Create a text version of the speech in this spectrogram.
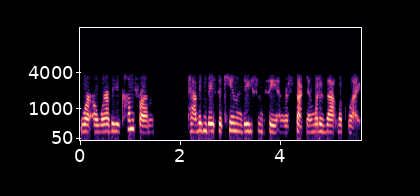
or, or wherever you come from. Having basic human decency and respect, and what does that look like?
